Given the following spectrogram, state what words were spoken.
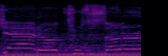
shadow turns to sun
